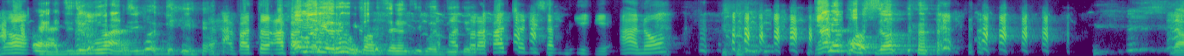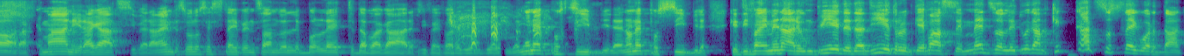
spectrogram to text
No, Ragazzi, subumano si può dire. ha fatto, ha O fatto- Mario Rui forse non si può ha fatto dire. la faccia di Salvini. Ah no? Ah, non posso? No, Rachmani, ragazzi, veramente solo se stai pensando alle bollette da pagare ti fai fare quel gol. Non è possibile, non è possibile che ti fai menare un piede da dietro che passa in mezzo alle tue gambe. Che cazzo stai guardando?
